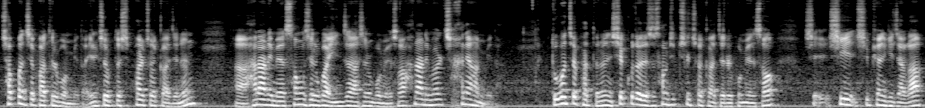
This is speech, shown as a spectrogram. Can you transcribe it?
첫 번째 파트를 봅니다. 1절부터 18절까지는 아, 하나님의 성실과 인자하심을 보면서 하나님을 찬양합니다. 두 번째 파트는 19절에서 37절까지를 보면서 시, 시, 시편 기자가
